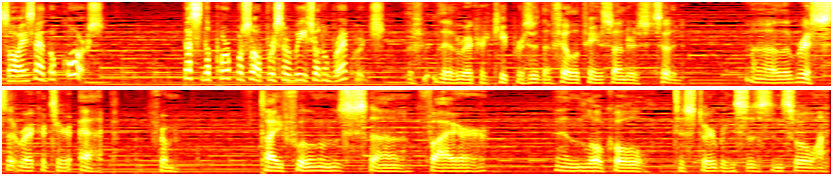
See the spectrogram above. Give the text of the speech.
So I said, Of course. That's the purpose of preservation of records. The, the record keepers in the Philippines understood uh, the risks that records are at from typhoons, uh, fire, and local disturbances and so on.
